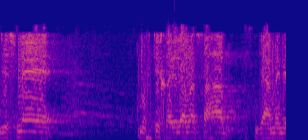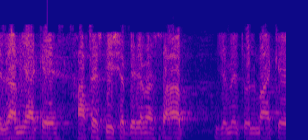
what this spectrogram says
जिसमें मुफ्ती खलील अहमद साहब, जाम निज़ामिया के, हाफिज पी शब्बीर अहमद साहब जमीत उलमा के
